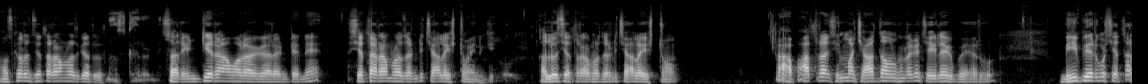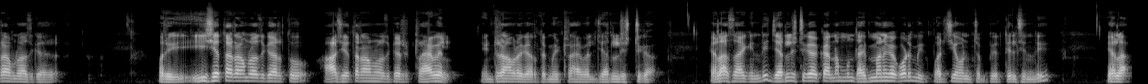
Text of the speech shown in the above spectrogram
నమస్కారం సీతారామరాజు గారు. నమస్కారం అండి. సార్ ఎన్టీ రామారావు గారు అంటేనే సీతారామరాజు అంటే చాలా ఇష్టం ఆయనకి అల్లు సీతారామరాజు అంటే చాలా ఇష్టం. ఆ పాత్ర సినిమా చేద్దాం అనుకున్నాక చేయలేకపోయారు. మీ పేరు కూడా సీతారామరాజు గారు. మరి ఈ సీతారామరాజు గారితో ఆ సీతారామరాజు గారి ట్రావెల్ ఎన్టీ రామారావు గారితో మీ ట్రావెల్ జర్నలిస్ట్గా ఎలా సాగింది? జర్నలిస్ట్గా కన్నా ముందు అభిమానిగా కూడా మీకు పరిచయం అని చెప్పి తెలిసింది. ఎలా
